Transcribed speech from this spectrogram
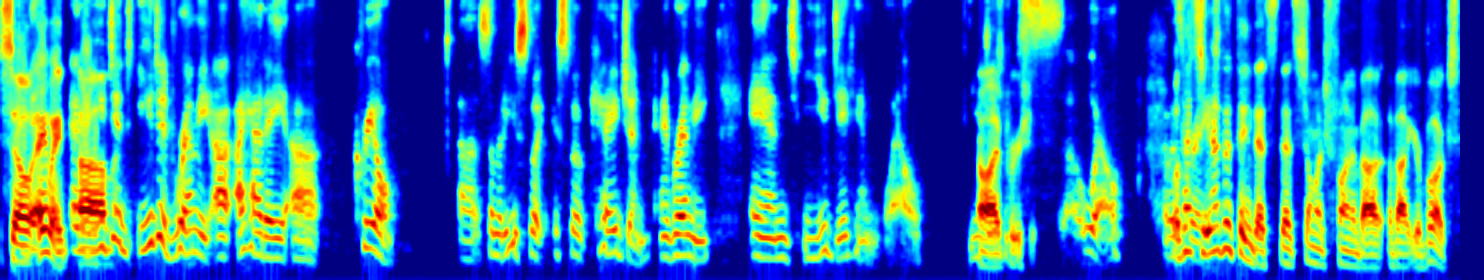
so and, anyway, and um, you did you did Remy. Uh, I had a uh, Creole, uh, somebody who spoke spoke Cajun and Remy, and you did him well. You oh, I appreciate so well well that's great. the other thing that's that's so much fun about about your books.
